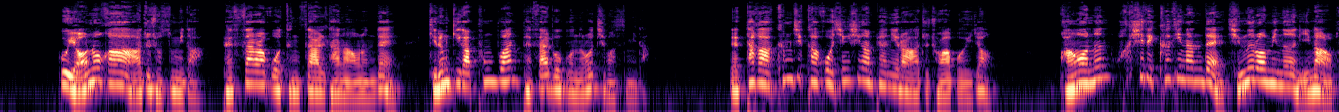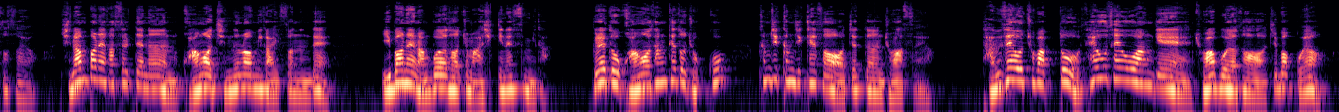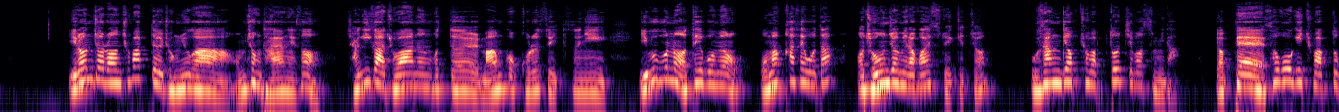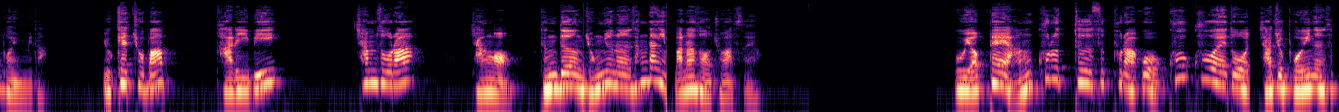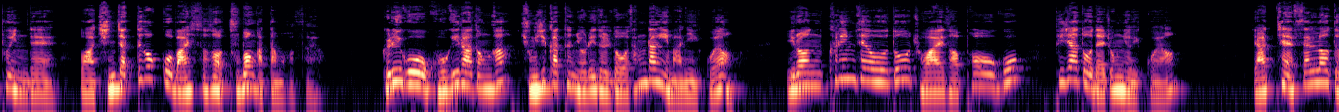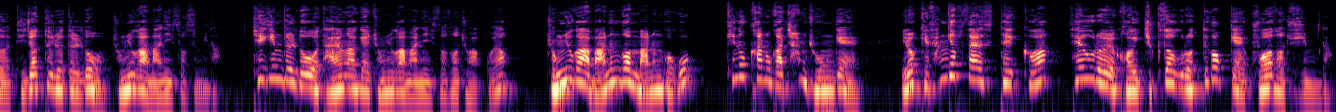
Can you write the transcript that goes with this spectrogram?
그 연어가 아주 좋습니다. 뱃살하고 등살 다 나오는데 기름기가 풍부한 뱃살 부분으로 집었습니다. 네타가 큼직하고 싱싱한 편이라 아주 좋아 보이죠? 광어는 확실히 크긴 한데 지느러미는 이날 없었어요. 지난번에 갔을 때는 광어 지느러미가 있었는데 이번엔 안 보여서 좀 아쉽긴 했습니다. 그래도 광어 상태도 좋고 큼직큼직해서 어쨌든 좋았어요. 단새우 초밥도 새우새우한 게 좋아 보여서 찝었고요. 이런저런 초밥들 종류가 엄청 다양해서 자기가 좋아하는 것들 마음껏 고를 수 있으니 이 부분은 어떻게 보면 오마카세보다 어, 좋은 점이라고 할 수도 있겠죠. 우삼겹 초밥도 찝었습니다. 옆에 소고기 초밥도 보입니다. 육회 초밥, 가리비, 참소라, 장어 등등 종류는 상당히 많아서 좋았어요. 그 옆에 앙쿠르트 스프라고 쿠쿠에도 자주 보이는 스프인데 와 진짜 뜨겁고 맛있어서 두 번 갖다 먹었어요. 그리고 고기라던가 중식 같은 요리들도 상당히 많이 있고요. 이런 크림새우도 좋아해서 퍼오고 피자도 네 종류 있고요. 야채, 샐러드, 디저트류들도 종류가 많이 있었습니다. 튀김들도 다양하게 종류가 많이 있어서 좋았고요. 종류가 많은 건 많은 거고 키누카누가 참 좋은 게 이렇게 삼겹살 스테이크와 새우를 거의 즉석으로 뜨겁게 구워서 주십니다.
